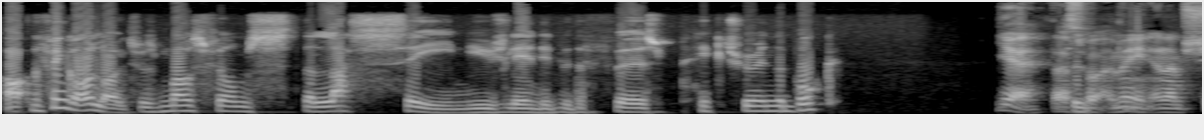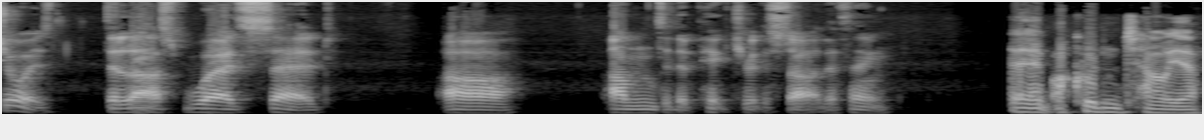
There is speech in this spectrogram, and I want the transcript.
uh, the thing I liked was most films, the last scene usually ended with the first picture in the book. yeah, that's So- what I mean, and I'm sure it's the last words said are under the picture at the start of the thing. Um, I couldn't tell you,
